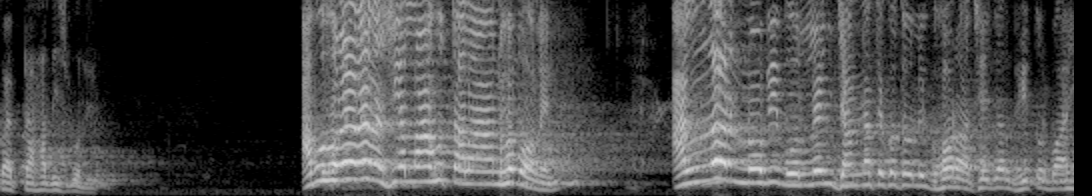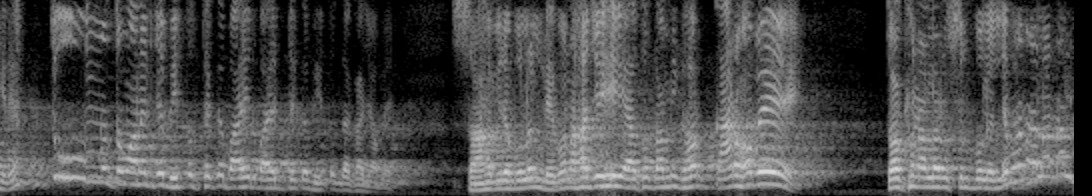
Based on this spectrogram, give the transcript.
কয়েকটা হাদিস বলি। আবু তাআলা বলেন আল্লাহর নবী বললেন, জান্নাতে কতগুলি ঘর আছে, যার ভিতর বাহিরে এত উন্নত মানের যে ভিতর থেকে বাহির বাহির থেকে ভিতর দেখা যাবে। সাহাবিরা বললেন, লেবান হাজেহি এত দামি ঘর কার হবে? তখন আল্লাহ রসুল বললেন, লেবান আলানাল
